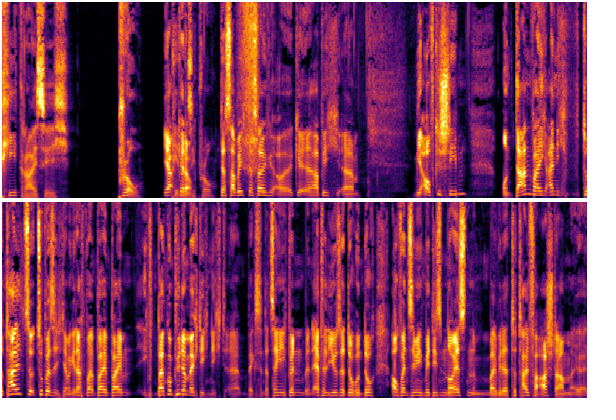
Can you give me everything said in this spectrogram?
P30 Pro. Ja, P30 genau. Pro. Das habe ich, das habe ich, äh, ge- hab ich ähm, mir aufgeschrieben. Und dann war ich eigentlich total zu- zuversichtlich. Ich habe mir gedacht, bei, bei, beim, ich, beim Computer möchte ich nicht äh, wechseln. Tatsächlich, ich bin ein Apple-User durch und durch, auch wenn sie mich mit diesem neuesten mal wieder total verarscht haben, äh,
